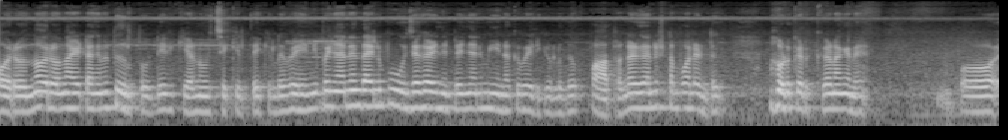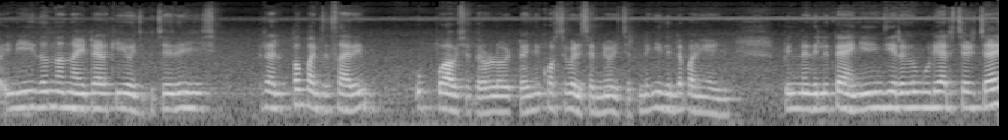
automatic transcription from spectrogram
ഓരോന്നോരോന്നായിട്ട് അങ്ങനെ തീർത്തുകൊണ്ടിരിക്കുകയാണ് ഉച്ചക്കലത്തേക്കുള്ളത് ഇനിയിപ്പോൾ ഞാൻ എന്തായാലും പൂജ കഴിഞ്ഞിട്ട് ഞാൻ മീനൊക്കെ മേടിക്കുള്ളൂ. ഇത് പാത്രം കഴുകാൻ ഇഷ്ടം പോലെ ഉണ്ട്. അവിടെ കിടക്കുകയാണ് അങ്ങനെ. അപ്പോൾ ഇനി ഇത് നന്നായിട്ട് ഇളക്കി യോജിപ്പിച്ച് ഒരല്പം പഞ്ചസാരയും ഉപ്പ് ആവശ്യത്തിനുള്ള ഇട്ട് കഴിഞ്ഞ് കുറച്ച് വെളിച്ചെണ്ണ ഒഴിച്ചിട്ടുണ്ടെങ്കിൽ ഇതിന്റെ പണി കഴിഞ്ഞു. പിന്നെ ഇതിൽ തേങ്ങയും ജീരകവും കൂടി അരച്ചൊഴിച്ചാൽ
